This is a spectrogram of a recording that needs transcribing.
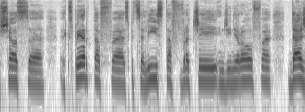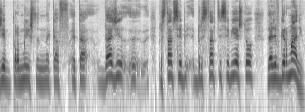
сейчас экспертов, специалистов, врачей, инженеров, даже промышленников. Это даже, представьте себе, представьте себе, что даже в Германию.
